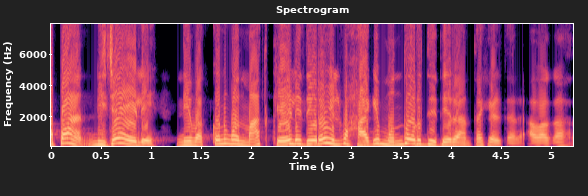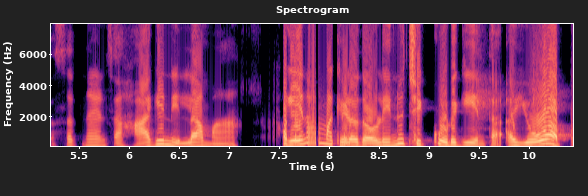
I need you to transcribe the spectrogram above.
ಅಪ್ಪ, ನಿಜ ಹೇಳಿ, ನೀವ್ ಅಕ್ಕನ್ಗೊಂದ್ ಮಾತ್ ಕೇಳಿದಿರೋ ಇಲ್ವಾ ಹಾಗೆ ಮುಂದುವರೆದಿದ್ದೀರಾ ಅಂತ ಹೇಳ್ತಾರೆ. ಅವಾಗ ಸತ್ಯನಾರಾಯಣ ಸಹ ಹಾಗೇನಿಲ್ಲ ಅಮ್ಮ ಏನಮ್ಮ ಕೇಳೋದು? ಅವಳು ಇನ್ನು ಚಿಕ್ಕ ಹುಡುಗಿ ಅಂತ. ಅಯ್ಯೋ ಅಪ್ಪ,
